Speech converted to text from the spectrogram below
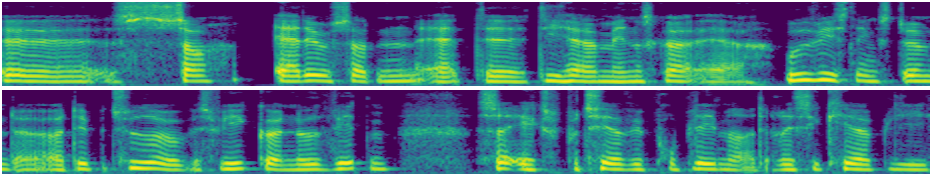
øh, så er det jo sådan, at øh, de her mennesker er udvisningsdømte, og det betyder jo, at hvis vi ikke gør noget ved dem, så eksporterer vi problemet, og det risikerer at blive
